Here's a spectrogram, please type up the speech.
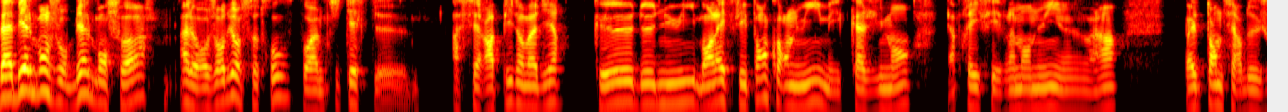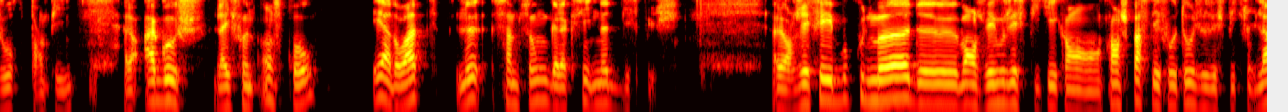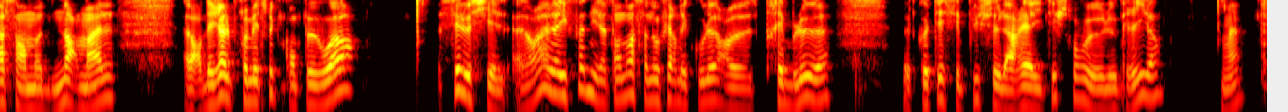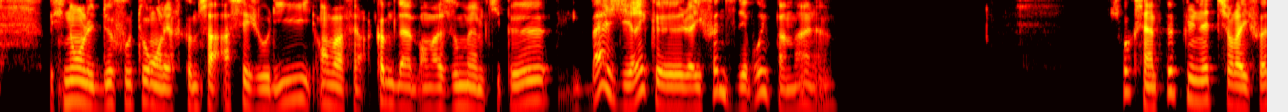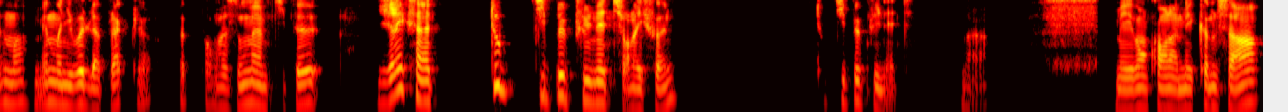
ben, bien le bonjour, bien le bonsoir. Alors aujourd'hui on se retrouve pour un petit test euh, assez rapide on va dire, que de nuit. Bon là il fait pas encore nuit mais quasiment. Et après il fait vraiment nuit, euh, voilà. Pas eu le temps de faire deux jours, tant pis. Alors à gauche l'iPhone 11 Pro et à droite le Samsung Galaxy Note 10 Plus. Alors j'ai fait beaucoup de modes, euh, bon je vais vous expliquer quand, quand je passe les photos, je vous expliquerai. Là c'est en mode normal. Alors déjà le premier truc qu'on peut voir, c'est le ciel. Alors là, l'iPhone, il a tendance à nous faire des couleurs euh, très bleues. Hein. L'autre côté, c'est plus euh, la réalité, je trouve, le, gris, là. sinon, les deux photos ont l'air comme ça assez jolies. On va faire comme d'hab, on va zoomer un petit peu. Bah, je dirais que l'iPhone se débrouille pas mal. Hein. Je trouve que c'est un peu plus net sur l'iPhone, moi. Même au niveau de la plaque. Hop, on va zoomer un petit peu. Je dirais que c'est un tout petit peu plus net sur l'iPhone petit peu plus net. Mais bon, quand on la met comme ça,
